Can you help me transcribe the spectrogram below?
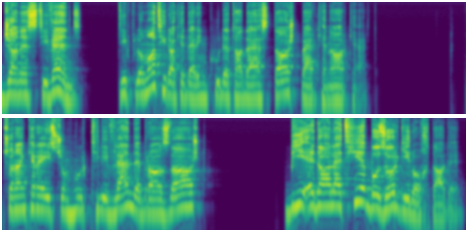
جان استیونز دیپلماتی را که در این کودتا دست داشت برکنار کرد. چنانکه رئیس جمهور کلیولند ابراز داشت، بیعدالتی بزرگی رخ داده.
